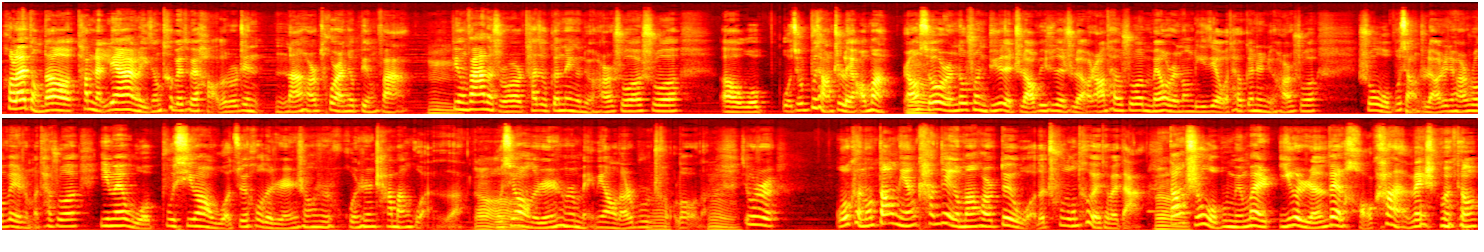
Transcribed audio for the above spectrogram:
后来等到他们俩恋爱了，已经特别特别好的时候，这男孩突然就病发，嗯病发的时候，他就跟那个女孩说说，呃，我我就不想治疗嘛。然后嗯所有人都说你必须得治疗，必须得治疗。然后他就说没有人能理解我，他就跟这女孩说。说我不想治疗，这女孩说为什么？他说因为我不希望我最后的人生是浑身插满管子，啊我希望我的人生是美妙的，而不是丑陋的。嗯就是我可能当年看这个漫画对我的触动特别特别大。嗯当时我不明白一个人为了好看为什么能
